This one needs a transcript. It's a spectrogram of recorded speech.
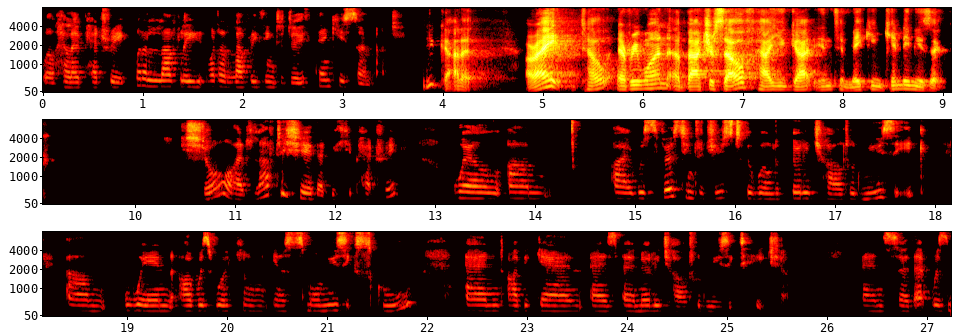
Well, hello, Patrick. What a lovely, what a lovely thing to do. Thank you so much. You got it. All right. Tell everyone about yourself, how you got into making Kindy music. Sure, I'd love to share that with you, Patrick. Well, um, I was first introduced to the world of early childhood music um, when I was working in a small music school and I began as an early childhood music teacher. And so that was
